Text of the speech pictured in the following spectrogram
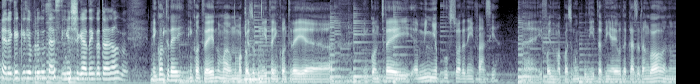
Era que eu queria perguntar se tinha chegado a encontrar algum. Encontrei, encontrei numa, numa coisa bonita, encontrei a, encontrei a minha professora de infância né? e foi numa coisa muito bonita. Vinha eu da casa de Angola, num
